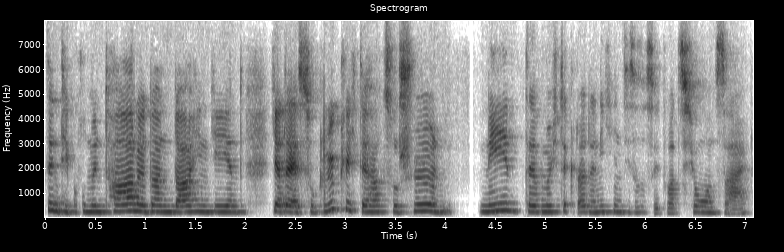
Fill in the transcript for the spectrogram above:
sind die Kommentare dann dahingehend, ja, der ist so glücklich, der hat so schön. Nee, der möchte gerade nicht in dieser Situation sein.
